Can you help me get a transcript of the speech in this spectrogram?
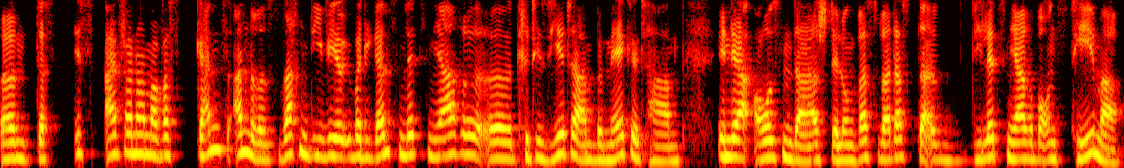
Ähm, das ist einfach nochmal was ganz anderes. Sachen, die wir über die ganzen letzten Jahre äh, kritisiert haben, bemäkelt haben in der Außendarstellung. Was war das da die letzten Jahre bei uns Thema?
